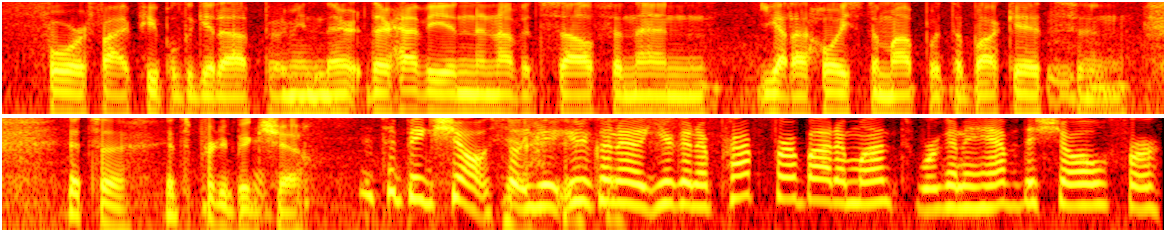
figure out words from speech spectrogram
four or five people to get up. I mean, they're they're heavy in and of itself, and then you got to hoist them up with the buckets, and it's a it's a pretty big show. It's a big show, so you're, you're gonna you're gonna prep for about a month. We're gonna have the show for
